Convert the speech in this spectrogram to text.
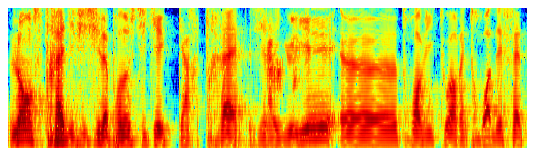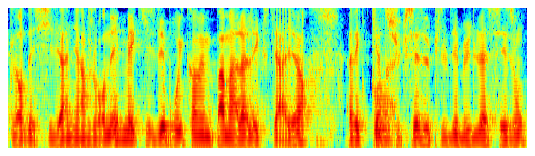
Lens très difficile à pronostiquer car très irrégulier. Euh, trois victoires et trois défaites lors des six dernières journées, mais qui se débrouille quand même pas mal à l'extérieur avec quatre succès depuis le début de la saison.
